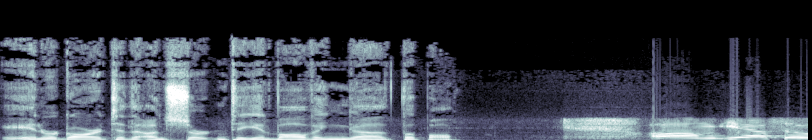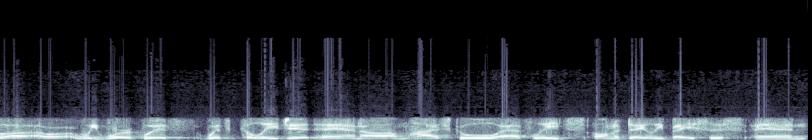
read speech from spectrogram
in regard to the uncertainty involving uh, football? Um, yeah, so uh, we work with with collegiate and um, high school athletes on a daily basis, and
